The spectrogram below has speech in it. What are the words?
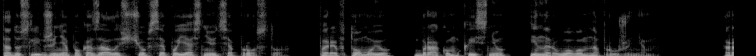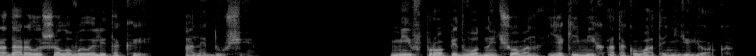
Та дослідження показали, що все пояснюється просто перевтомою, браком кисню і нервовим напруженням. Радари лише ловили літаки, а не душі. Міф про підводний човен, який міг атакувати Нью-Йорк.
